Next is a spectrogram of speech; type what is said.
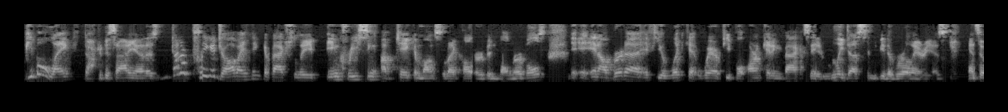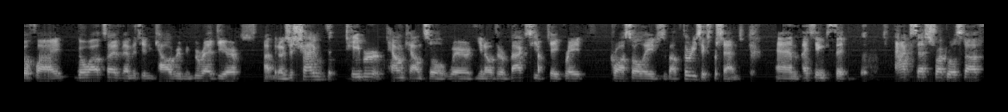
people like Dr. And others done a pretty good job, I think, of actually increasing uptake amongst what I call urban vulnerables. In Alberta, if you look at where people aren't getting vaccinated, it really does seem to be the rural areas. And so if I go outside of Edmonton, Calgary, maybe Red Deer, um, you know, I was just chatting with the Taber Town Council where, you know, their vaccine uptake rate across all ages is about 36%. And I think that access structural stuff,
